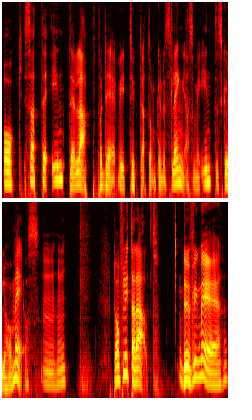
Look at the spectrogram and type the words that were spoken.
och satte inte lapp på det vi tyckte att de kunde slänga som vi inte skulle ha med oss. Mhm. De flyttade allt. Du fick med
